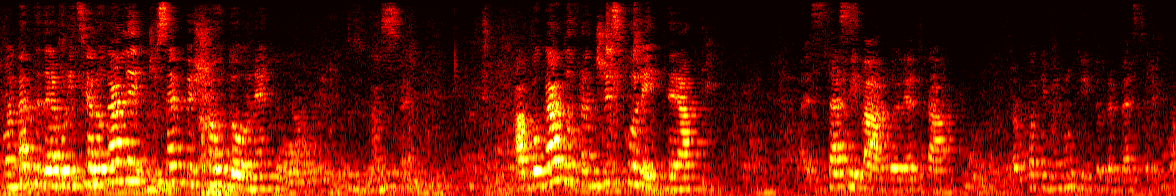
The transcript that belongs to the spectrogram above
Comandante della Polizia Locale Giuseppe Sciaudone. Avvocato Francesco Lettera. Sta arrivando in realtà. Tra pochi minuti dovrebbe essere qua.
